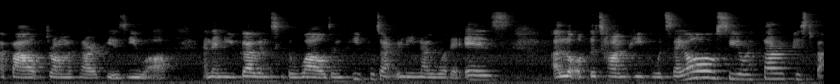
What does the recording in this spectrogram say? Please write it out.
about drama therapy as you are. And then you go into the world and people don't really know what it is a lot of the time people would say, "Oh, so you're a therapist for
